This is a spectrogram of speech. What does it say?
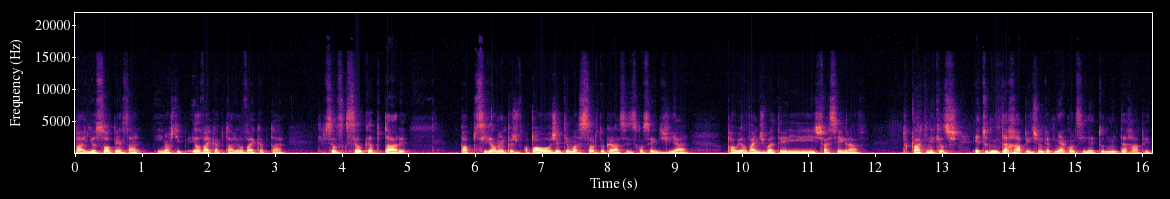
pá, e eu só a pensar, e nós tipo, ele vai captar, ele vai captar, tipo, se ele, se ele captar, pá, possivelmente depois, opá, ou a gente tem uma sorte do caraças e se consegue desviar, pá, ele vai nos bater e isto vai ser grave. Porque, claro que naqueles, é tudo muito rápido, isto nunca tinha acontecido, é tudo muito rápido.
